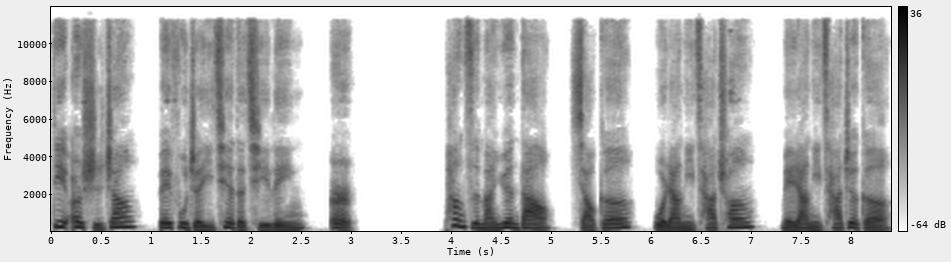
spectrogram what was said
第二十章，背负着一切的麒麟二。胖子埋怨道：“小哥，我让你擦窗，没让你擦这个。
